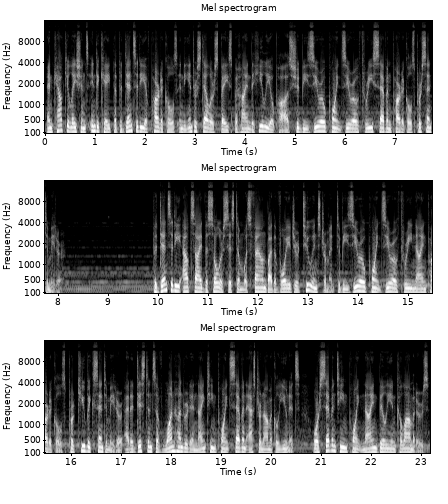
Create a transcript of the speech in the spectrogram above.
and calculations indicate that the density of particles in the interstellar space behind the heliopause should be 0.037 particles per centimeter. The density outside the solar system was found by the Voyager 2 instrument to be 0.039 particles per cubic centimeter at a distance of 119.7 astronomical units, or 17.9 billion kilometers,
